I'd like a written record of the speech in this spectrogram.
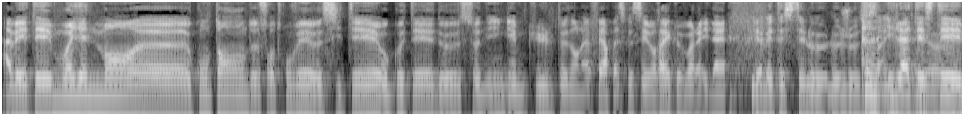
avait été moyennement euh, content de se retrouver cité aux côtés de Sony Gamecult dans l'affaire parce que c'est vrai que voilà, il a Il avait testé le, le jeu. ça, il a était, testé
